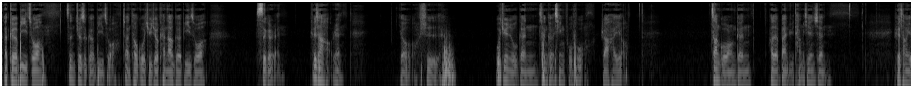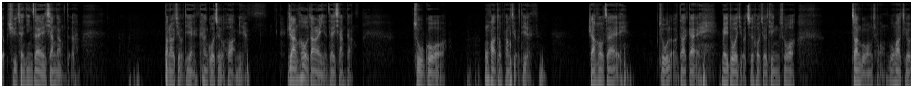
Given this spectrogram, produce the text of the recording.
啊，隔壁桌，真就是隔壁桌，转头过去就看到隔壁桌四个人，非常好认，有是吴君如跟陈可辛夫妇，然后还有张国荣跟他的伴侣唐先生。非常有趣，曾经在香港的半岛酒店看过这个画面，然后当然也在香港住过文化东方酒店，然后在住了大概没多久之后，就听说张国荣从文化酒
